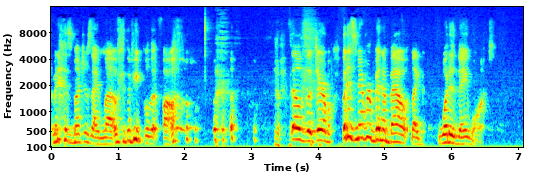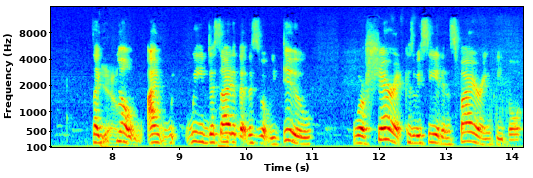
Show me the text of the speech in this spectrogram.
I mean, as much as I love the people that follow, sounds so terrible. But it's never been about like what do they want. It's like Yeah. no, I we- decided that this is what we do. We'll share it because we see it inspiring people.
